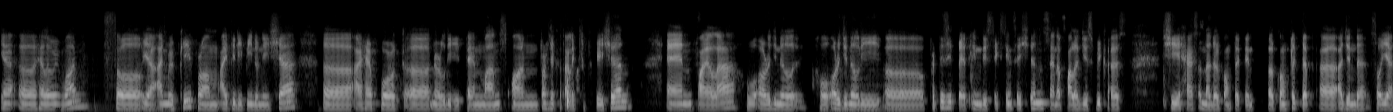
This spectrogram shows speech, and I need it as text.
Yeah, uh, hello everyone. So yeah, I'm Rifki from ITDP Indonesia. Uh, I have worked uh, nearly 10 months on Transjakarta electrification and Faila, who originally who originally uh, participate in this exchange session, send apologies because she has another conflicted uh, conflicted uh, agenda. So yeah,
